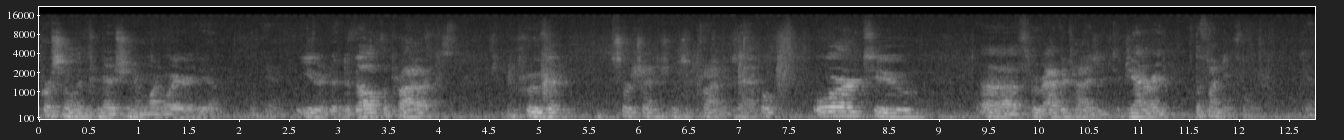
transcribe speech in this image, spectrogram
personal information in one way or the other. Either to develop the product, improve it, search engine is a prime example, or to, uh, through advertising, to generate the funding for it. Okay.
